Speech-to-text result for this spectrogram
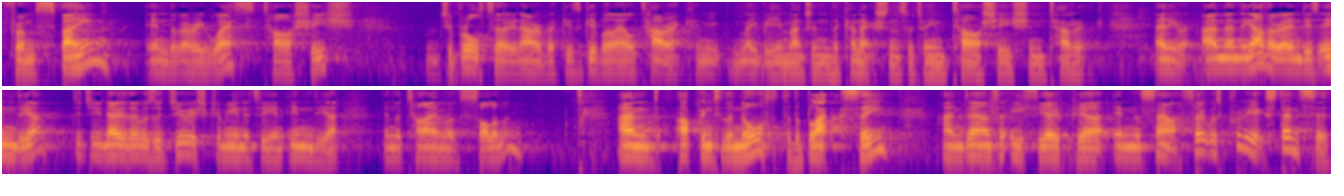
from Spain in the very west, Tarshish, Gibraltar in Arabic is Gibel el Tariq, and you maybe imagine the connections between Tarshish and Tariq. Anyway, and then the other end is India. Did you know there was a Jewish community in India in the time of Solomon? And up into the north to the Black Sea, and down to Ethiopia in the south. So it was pretty extensive.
